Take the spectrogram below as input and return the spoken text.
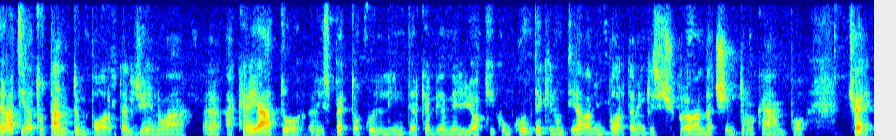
però ha tirato tanto in porta il Genoa, eh, ha creato rispetto a quell'Inter che abbiamo negli occhi con Conte che non tiravano in porta neanche se ci provavano da centrocampo. Cioè,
